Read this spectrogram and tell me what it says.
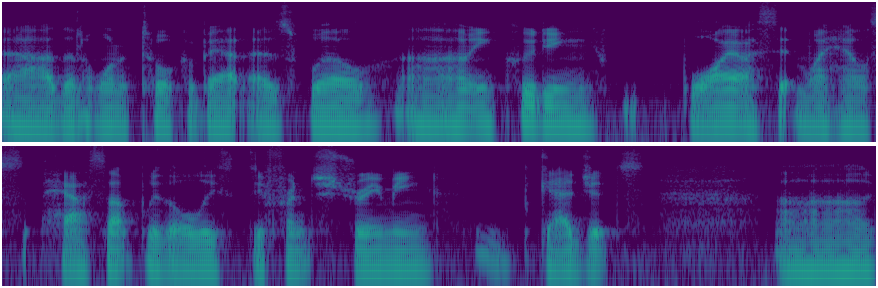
uh, that I want to talk about as well, uh, including why I set my house house up with all these different streaming gadgets. Uh,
